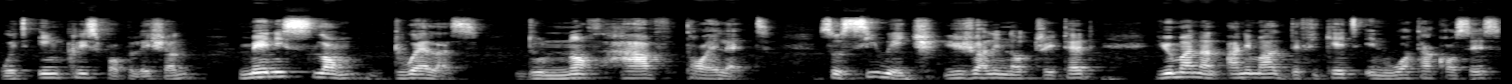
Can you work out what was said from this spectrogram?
with increased population. Many slum dwellers do not have toilet. So sewage usually not treated. Human and animal defecate in water courses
